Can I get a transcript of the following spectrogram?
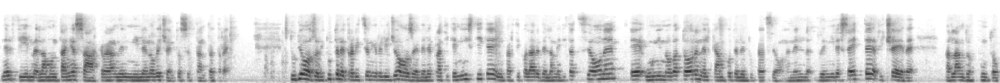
nel film La montagna sacra nel 1973. Studioso di tutte le tradizioni religiose e delle pratiche mistiche, in particolare della meditazione, è un innovatore nel campo dell'educazione. Nel 2007 riceve, parlando appunto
